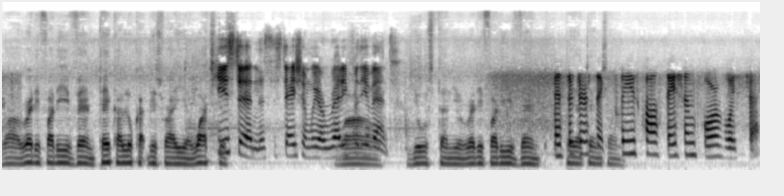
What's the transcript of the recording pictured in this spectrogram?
Wow, ready for the event. Take a look at this right here. Watch this. Houston, this is station. We are ready for the event. Houston, you're ready for the event. Mr. Pay Jurczyk, attention. please call station for voice check.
